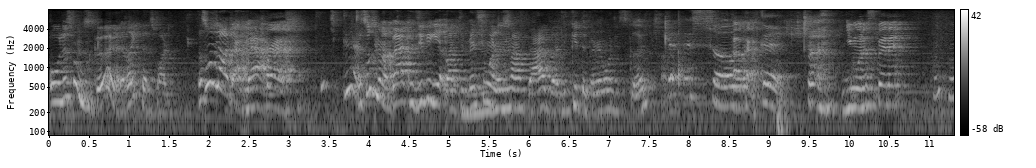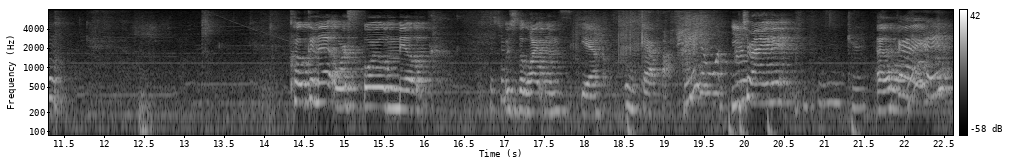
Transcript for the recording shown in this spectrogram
Oh, this one's good. I like this one. This one's not that bad. Fresh. It's good. This one's not bad because you can get like the minty one. It's not bad, but you get the berry one. It's good. It is so Okay. good. You want to spin it? Mm-hmm. Coconut or spoiled milk? Which is the white ones? Yeah. Mm, okay, You know? You trying it? Okay. Okay.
